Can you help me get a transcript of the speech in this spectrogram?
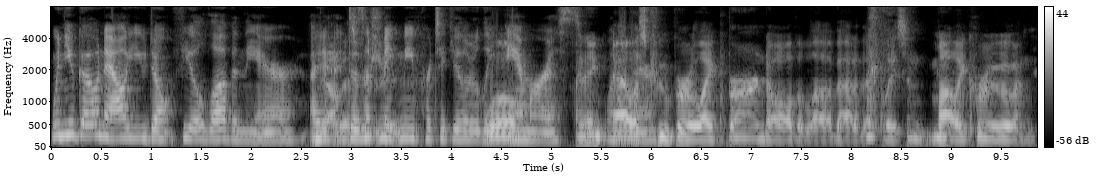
When you go now, you don't feel love in the air. I, No, it doesn't for make me particularly Well, amorous. I think Alice. Cooper like burned all the love out of that place and Motley Crue and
